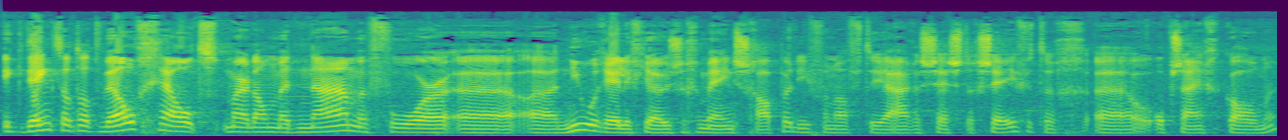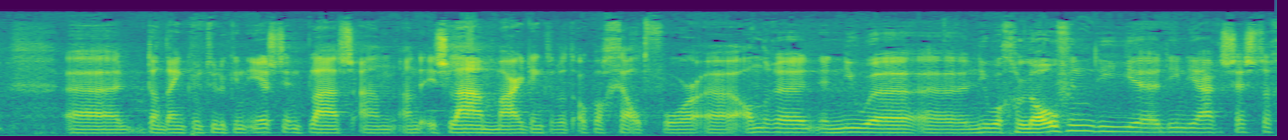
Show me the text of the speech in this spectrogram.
ik denk dat dat wel geldt, maar dan met name voor eh, eh, nieuwe religieuze gemeenschappen die vanaf de jaren 60, 70 eh, op zijn gekomen. Eh, dan denken we natuurlijk in eerste in plaats aan, aan de islam, maar ik denk dat dat ook wel geldt voor eh, andere eh, nieuwe, nieuwe geloven die, die in de jaren 60,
